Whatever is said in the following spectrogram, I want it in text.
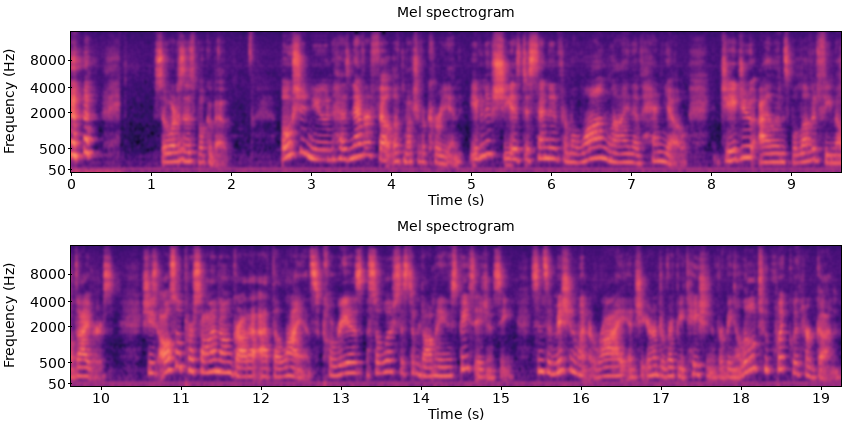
so, what is this book about? Ocean Yoon has never felt like much of a Korean, even if she is descended from a long line of Haenyeo, Jeju Island's beloved female divers. She's also persona non grata at the Alliance, Korea's solar system dominating space agency, since a mission went awry and she earned a reputation for being a little too quick with her gun.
